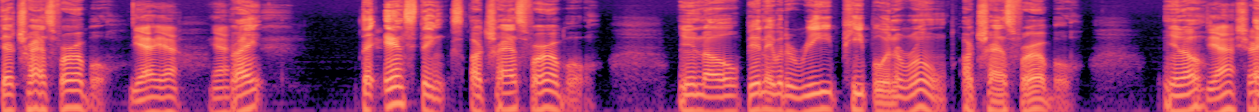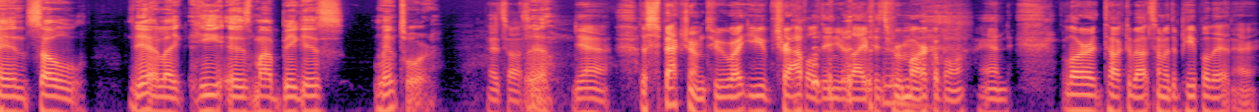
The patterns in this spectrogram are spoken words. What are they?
They're transferable, Yeah, yeah, yeah. right? The instincts are transferable. You know, being able to read people in the room are transferable. You know? Yeah, sure. And so, yeah, like he is my biggest mentor. That's awesome. Yeah. Yeah. The spectrum through what you've traveled in your life is remarkable. And Laura talked about some of the people that are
